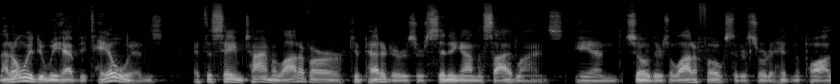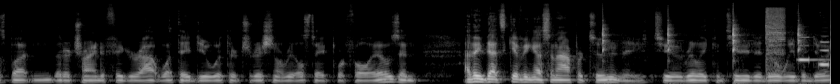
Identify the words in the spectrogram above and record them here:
not only do we have the tailwinds, at the same time, a lot of our competitors are sitting on the sidelines. And so there's a lot of folks that are sort of hitting the pause button that are trying to figure out what they do with their traditional real estate portfolios. And I think that's giving us an opportunity to really continue to do what we've been doing.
